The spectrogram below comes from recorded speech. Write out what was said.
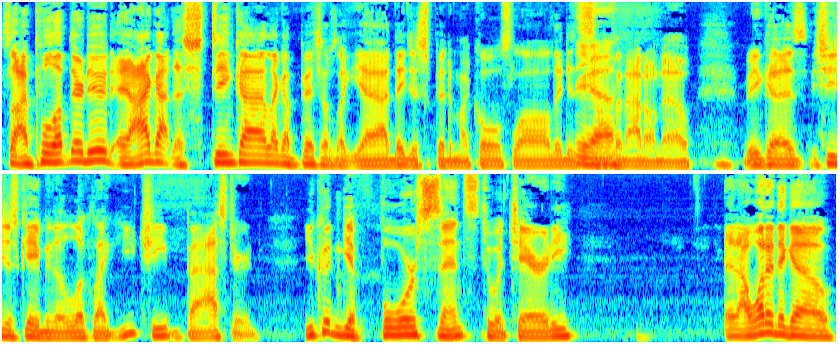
So I pull up there, dude, and I got the stink eye like a bitch. I was like, "Yeah, they just spit in my coleslaw. They did Yeah. something I don't know," because she just gave me the look like, "You cheap bastard." You couldn't give four cents to a charity. And I wanted to go,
